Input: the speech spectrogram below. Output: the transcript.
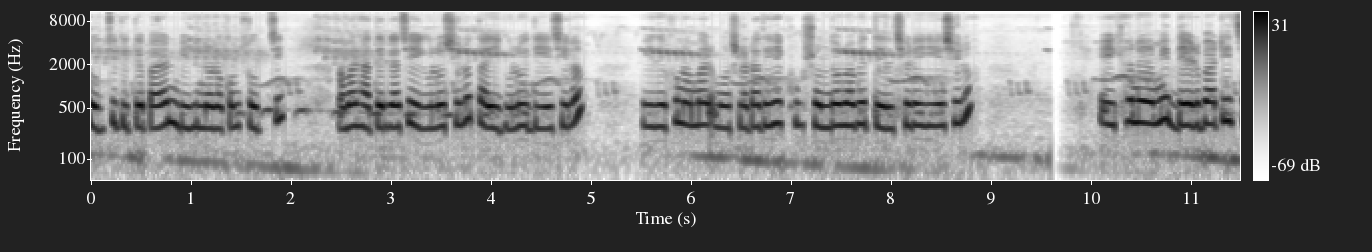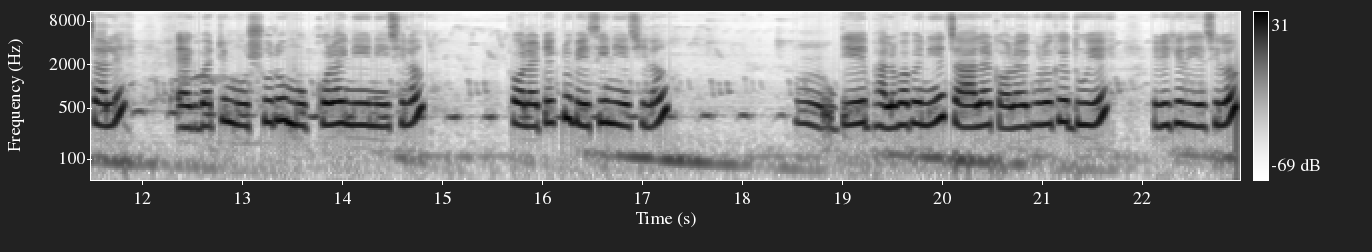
সবজি দিতে পারেন, বিভিন্ন রকম সবজি। আমার হাতের কাছে এগুলো ছিল, তাই এগুলো দিয়েছিলাম। এই দেখুন, আমার মশলাটা দেখে খুব সুন্দরভাবে তেল ছেড়ে গিয়েছিল। এইখানে আমি দেড় বাটি চালে এক বাটি মসুর ও মুগ কলাই নিয়ে নিয়েছিলাম। কলাইটা একটু বেশি নিয়েছিলাম। দিয়ে ভালোভাবে নিয়ে চাল আর কলাইগুলোকে ধুয়ে রেখে দিয়েছিলাম।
